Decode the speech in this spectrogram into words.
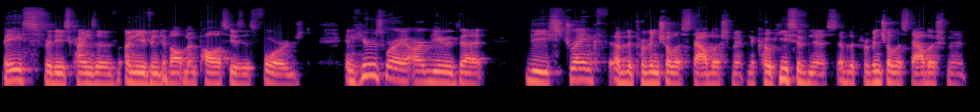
base for these kinds of uneven development policies is forged. And here's where I argue that the strength of the provincial establishment and the cohesiveness of the provincial establishment,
